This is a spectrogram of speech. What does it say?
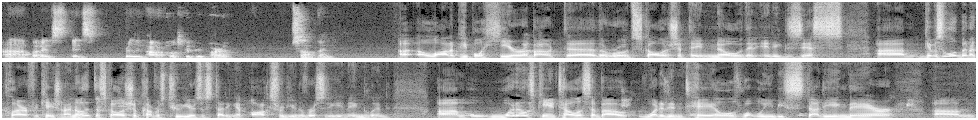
Uh, but it's it's really powerful to be part of something. a lot of people hear about uh, the Rhodes Scholarship. They know that it exists. Um, give us a little bit of clarification. I know that the scholarship covers two years of studying at Oxford University in England. Um, what else can you tell us about what it entails? What will you be studying there? Um,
